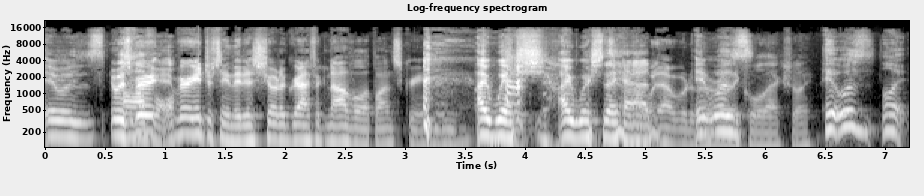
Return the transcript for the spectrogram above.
It was. It was very awful. very interesting. They just showed a graphic novel up on screen. And I wish. I wish they had. that would have it been was. really cool, actually. It was like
